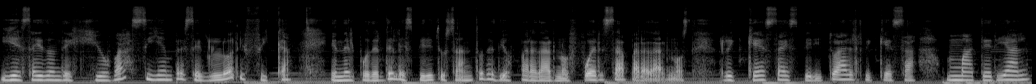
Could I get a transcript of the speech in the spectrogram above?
Y es ahí donde Jehová siempre se glorifica en el poder del Espíritu Santo de Dios para darnos fuerza, para darnos riqueza espiritual, riqueza material.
